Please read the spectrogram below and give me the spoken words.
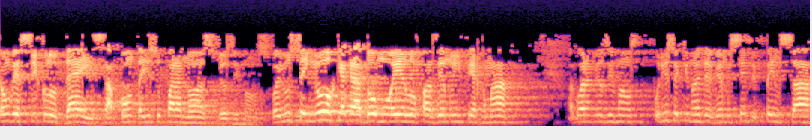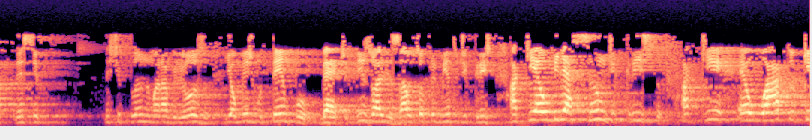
Então, o versículo 10 aponta isso para nós, meus irmãos. Foi o Senhor que agradou Moelo, fazendo-o enfermar. Agora, meus irmãos, por isso é que nós devemos sempre pensar nesse neste plano maravilhoso e ao mesmo tempo, Beth, visualizar o sofrimento de Cristo. Aqui é a humilhação de Cristo, aqui é o ato que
